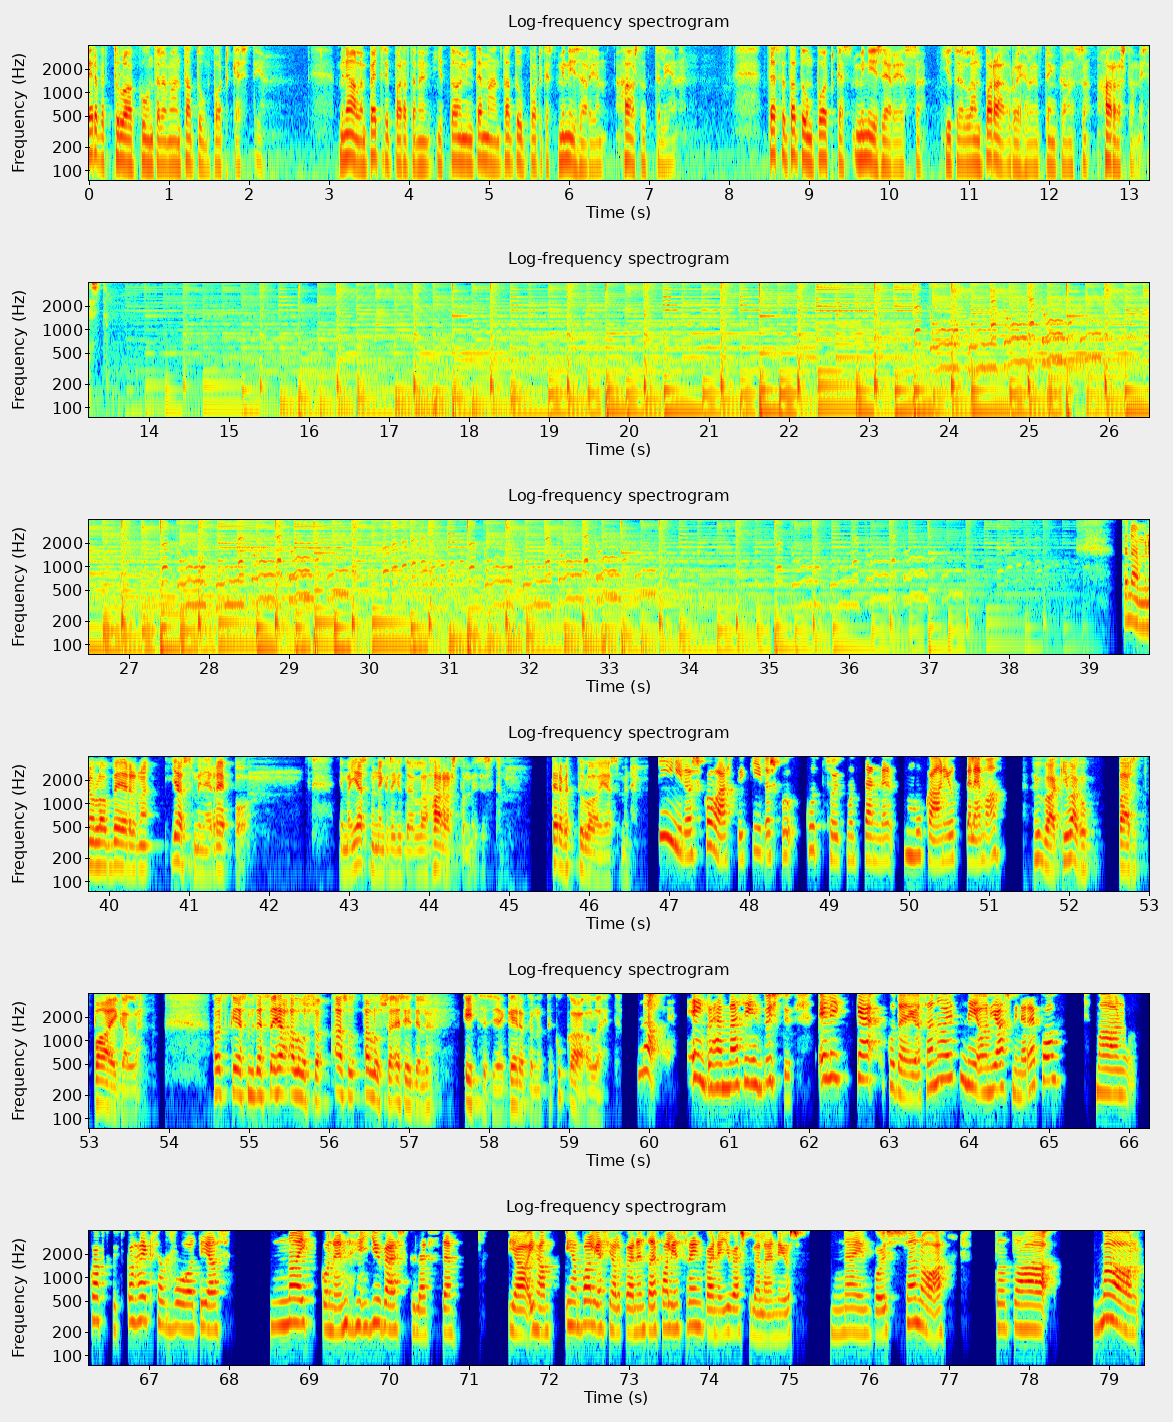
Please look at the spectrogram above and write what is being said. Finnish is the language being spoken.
Tervetuloa kuuntelemaan Tatun podcastia. Minä olen Petri Partanen ja toimin tämän Tatu podcast minisarjan haastattelijana. Tässä Tatun podcast minisarjassa jutellaan paraurheilijoiden kanssa harrastamisesta. Tänään minulla on vieraana Jasmine Repo. Ja me Jasminen kanssa jutellaan harrastamisesta. Tervetuloa Jasmine. Kiitos kovasti. Kiitos kun kutsuit mut tänne mukaan juttelemaan. Hyvä, kiva kun pääsit paikalle. Olisitko Jasmine tässä ihan alussa, asu, alussa esitellyt itsesi ja kertonut, että kuka olet? No, enköhän mä siihen pysty. Eli kuten jo sanoit, niin on Jasmine Repo. Mä oon 28-vuotias, Naikkonen Jyväskylästä ja ihan, ihan paljasjalkainen tai paljasrenkainen Jyväskyläläinen, jos näin voisi sanoa. Tota, mä oon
